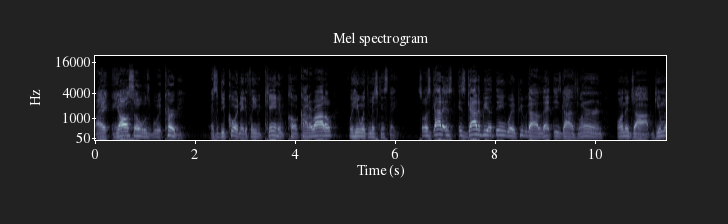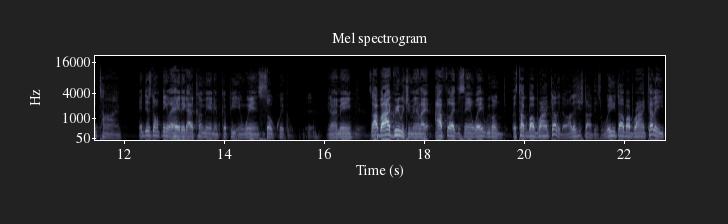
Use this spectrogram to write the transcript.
right? He also was with Kirby as a D coordinator for he came to Colorado before he went to Michigan State. So it's got to it's, it's got to be a thing where people got to let these guys learn on the job, give them a time, and just don't think like, hey, they got to come in and compete and win so quickly. You know what I mean? So, I, but I agree with you, man. Like, I feel like the same way. We're gonna let's talk about Brian Kelly though. I'll let you start this. What do you thought about Brian Kelly?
